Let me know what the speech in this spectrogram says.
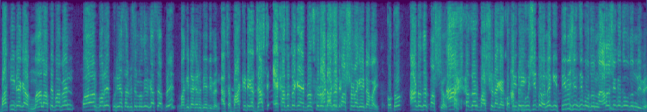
বাকি টাকা মাল হাতে পাবেন পাওয়ার পরে কুরিয়ার সার্ভিসের লোকের কাছে আপনি বাকি টাকাটা দিয়ে দিবেন। আচ্ছা বাকি টাকা জাস্ট এক হাজার টাকা অ্যাডভান্স করে আট হাজার পাঁচশো টাকা এটা ভাই। কত? আট হাজার পাঁচশো। আট হাজার পাঁচশো টাকা কত ইঞ্চি? খুশি তো? নাকি তিরিশ ইঞ্চি ওজন না আড়াইশো কেজি ওজন নেবে?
